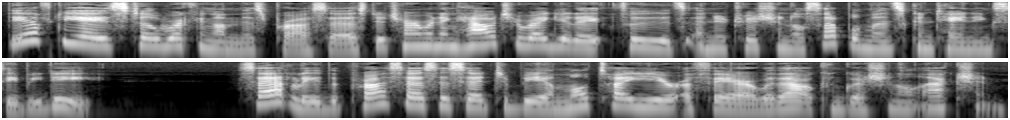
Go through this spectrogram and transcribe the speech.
The FDA is still working on this process, determining how to regulate foods and nutritional supplements containing CBD. Sadly, the process is said to be a multi year affair without congressional action.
